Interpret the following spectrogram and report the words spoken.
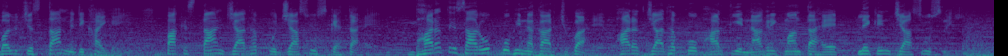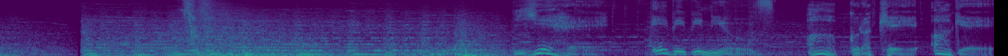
बलूचिस्तान में दिखाई गई। पाकिस्तान जाधव को जासूस कहता है। भारत इस आरोप को भी नकार चुका है। भारत जाधव को भारतीय नागरिक मानता है, लेकिन जासूस नहीं। ये है एबीपी न्यूज़ आपको रखे आगे।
